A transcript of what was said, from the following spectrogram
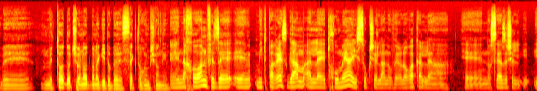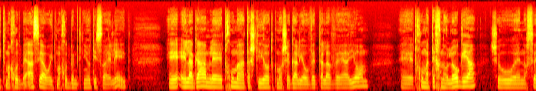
במתודות שונות, בוא נגיד, או בסקטורים שונים. אה, נכון, וזה אה, מתפרס גם על תחומי העיסוק שלנו, ולא רק על הנושא הזה של התמחות באסיה או התמחות במדיניות ישראלית, אלא גם לתחום התשתיות, כמו שגליה עובדת עליו היום. תחום הטכנולוגיה, שהוא נושא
